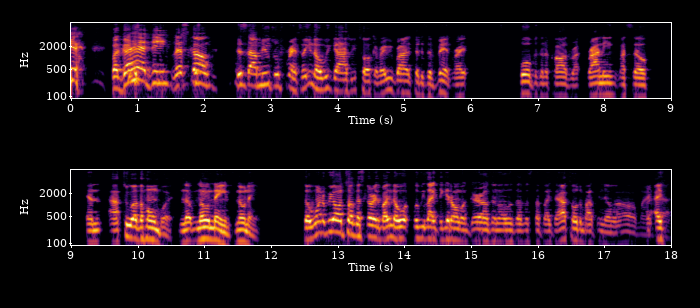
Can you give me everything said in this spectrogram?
but go ahead, D. Let's go. This is our mutual friend. So you know, we guys, we talking, right? We ride into this event, right? Four of us in the cars, Ro- Ronnie, myself, and our two other homeboys. No, no names, no names. So one, we all talking stories about you know what, what we like to get on with girls and all this other stuff like that. I told them about you know Oh my I- god.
